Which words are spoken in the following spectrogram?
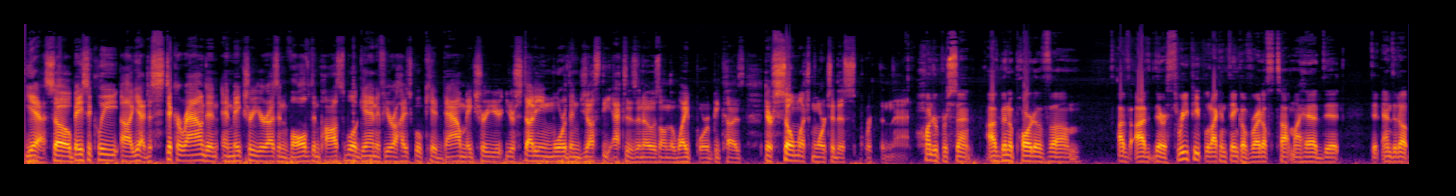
Yeah, so basically, uh, yeah, just stick around and, and make sure you're as involved as possible. Again, if you're a high school kid now, make sure you're, you're studying more than just the X's and O's on the whiteboard because there's so much more to this sport than that. Hundred percent. I've been a part of. Um, I've, I've. There are three people that I can think of right off the top of my head that that ended up.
